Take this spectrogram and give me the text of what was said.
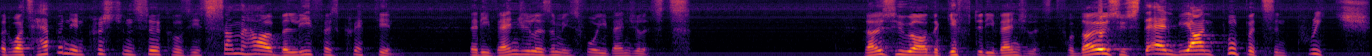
But what's happened in Christian circles is somehow a belief has crept in that evangelism is for evangelists those who are the gifted evangelists, for those who stand behind pulpits and preach.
